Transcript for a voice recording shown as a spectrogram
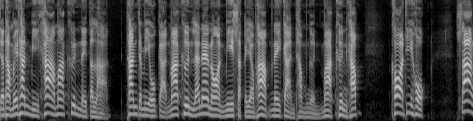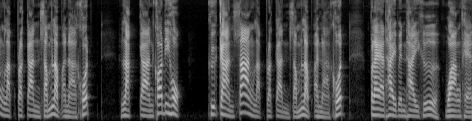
จะทำให้ท่านมีค่ามากขึ้นในตลาด ท่านจะมีโอกาสมากขึ้น และแน่นอนมีศักยภาพในการทำเงินมากขึ้นครับ ข้อที่ 6 สร้างหลักประกันสำหรับอนาคต หลักการข้อที่6 คือการสร้างหลักประกันสำหรับอนาคต แปลไทยเป็นไทยคือ วางแผน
